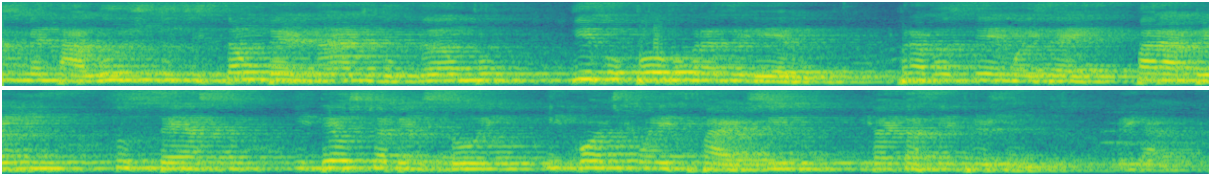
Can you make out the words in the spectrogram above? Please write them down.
dos Metalúrgicos de São Bernardo do Campo, viva o povo brasileiro. Para você, Moisés, parabéns, sucesso, que Deus te abençoe e conte com esse partido que vai estar sempre junto. Obrigada.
